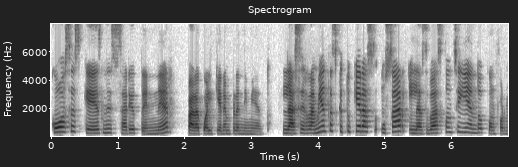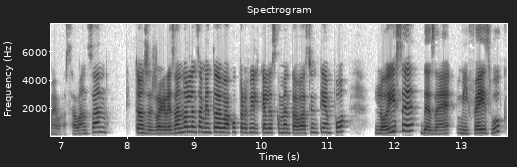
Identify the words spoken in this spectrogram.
cosas que es necesario tener para cualquier emprendimiento. Las herramientas que tú quieras usar las vas consiguiendo conforme vas avanzando. Entonces, regresando al lanzamiento de bajo perfil que les comentaba hace un tiempo, lo hice desde mi Facebook,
